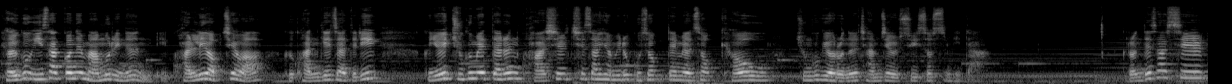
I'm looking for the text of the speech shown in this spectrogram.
결국 이 사건의 마무리는 관리업체와 그 관계자들이 그녀의 죽음에 따른 과실치사 혐의로 구속되면서 겨우 중국 여론을 잠재울 수 있었습니다. 그런데 사실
